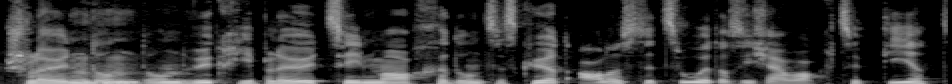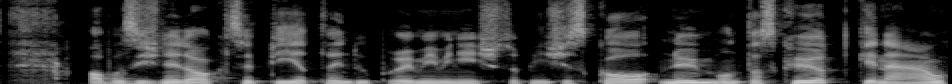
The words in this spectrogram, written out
schlönd mhm. und, und wirklich Blödsinn machen und es gehört alles dazu, das ist auch akzeptiert, aber es ist nicht akzeptiert, wenn du Premierminister bist. Es geht nicht mehr und das gehört genau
